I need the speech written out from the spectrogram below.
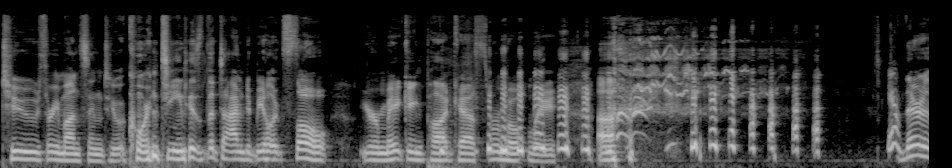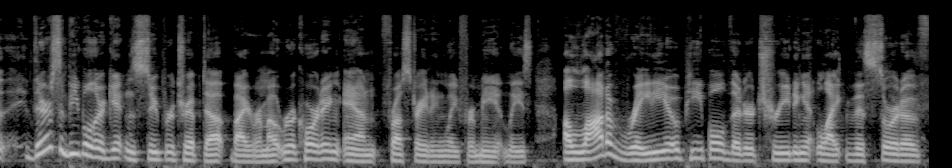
two three months into a quarantine is the time to be like, so you're making podcasts remotely. uh, Yeah. There, there are some people that are getting super tripped up by remote recording, and frustratingly for me at least, a lot of radio people that are treating it like this sort of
